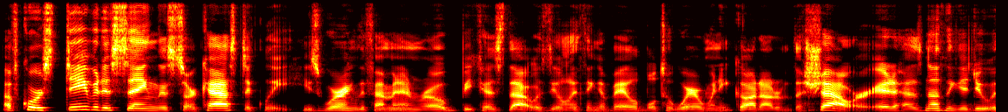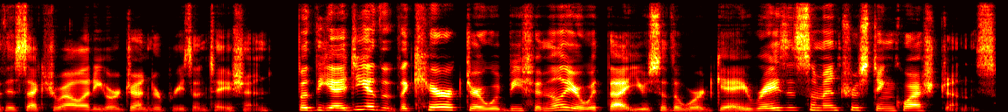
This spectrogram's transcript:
Of course, David is saying this sarcastically. He's wearing the feminine robe because that was the only thing available to wear when he got out of the shower. It has nothing to do with his sexuality or gender presentation. But the idea that the character would be familiar with that use of the word gay raises some interesting questions.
